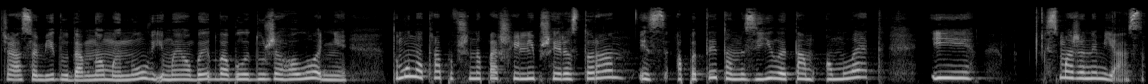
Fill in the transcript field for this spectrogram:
Час обіду давно минув, і ми обидва були дуже голодні, тому, натрапивши на перший ліпший ресторан, із апетитом з'їли там омлет і смажене м'ясо.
